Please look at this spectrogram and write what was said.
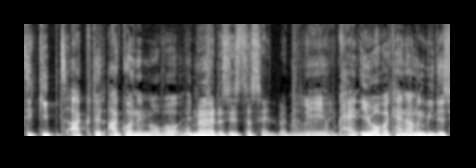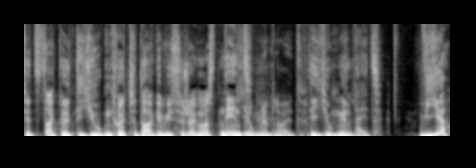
die gibt es aktuell auch gar nicht mehr. Aber ich, Wobei, muss- das ist dasselbe. ich habe kein, hab aber keine Ahnung, wie das jetzt aktuell die Jugend heutzutage, wie es wahrscheinlich was Die nennt, jungen Leute. die jungen Leute. Wir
